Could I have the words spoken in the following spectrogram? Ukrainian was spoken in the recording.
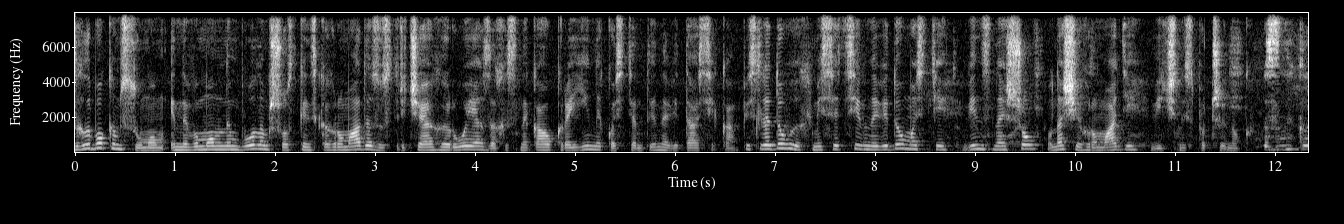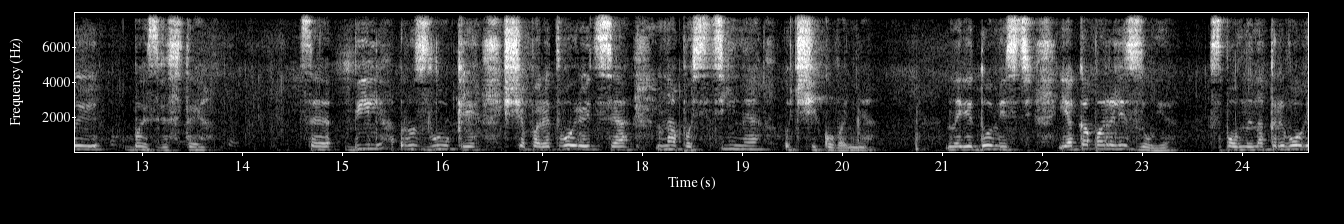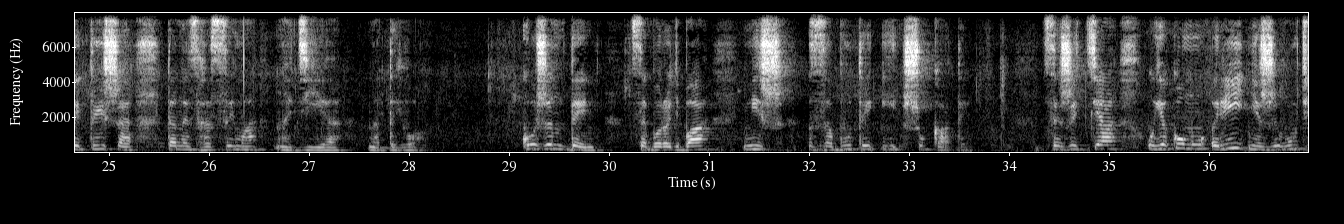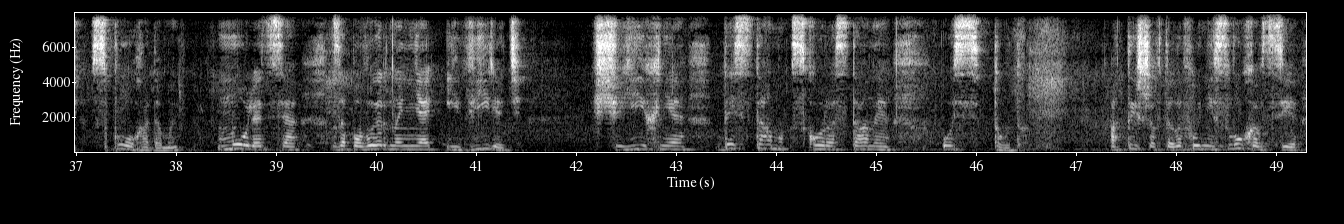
З глибоким сумом і невимовним болем Шосткинська громада зустрічає героя, захисника України Костянтина Вітасіка. Після довгих місяців невідомості він знайшов у нашій громаді вічний спочинок. зникли безвісти. Це біль розлуки, що перетворюється на постійне очікування, невідомість, яка паралізує, сповнена тривоги, тиша та незгасима надія на диво. Кожен день це боротьба між забути і шукати. Це життя, у якому рідні живуть спогадами, моляться за повернення і вірять, що їхнє десь там скоро стане ось тут. А тиша в телефонній слухавці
